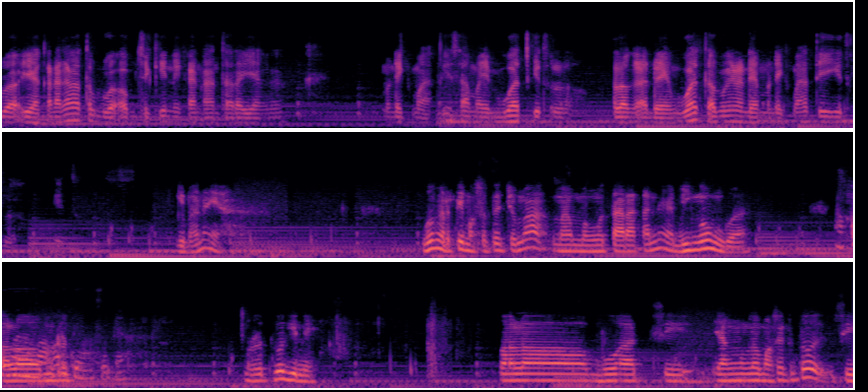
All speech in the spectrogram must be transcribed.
dua ya karena kan tetap dua objek ini kan antara yang menikmati sama yang buat gitu loh. Kalau nggak ada yang buat mungkin ada yang menikmati gitu loh gitu. Gimana ya? Gue ngerti maksudnya cuma mengutarakannya bingung gue kalau menurut maksudnya. Menurut gue gini. Kalau buat si yang lo maksud itu si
